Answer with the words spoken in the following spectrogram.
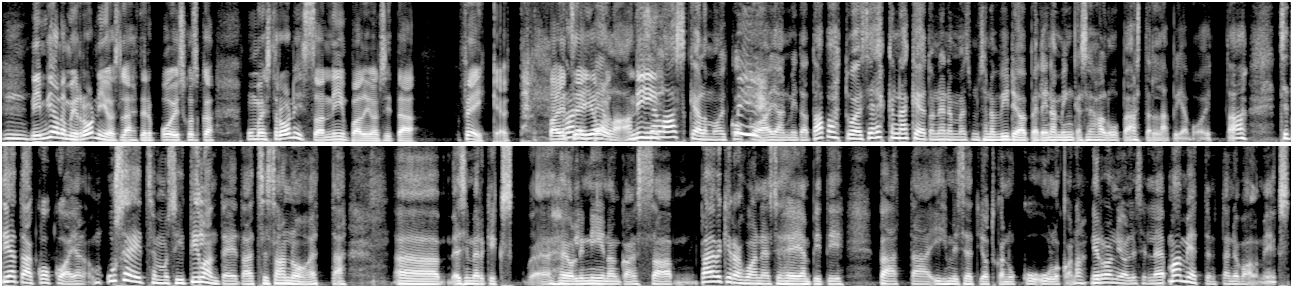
Mm. Niin mieluummin Roni olisi lähtenyt pois, koska mun mielestä Ronissa on niin paljon sitä feikkeyttä. Tai Roni se ei pelaa. ole, niin, Se laskelmoi koko Niin. ajan, mitä tapahtuu, ja se ehkä näkee ton enemmän semmoisena videopelinä, minkä se haluaa päästä läpi ja voittaa. Se tietää koko ajan. Useita semmoisia tilanteita, että se sanoo, että ää, esimerkiksi äh, he oli Niinan kanssa päiväkirjahuoneessa ja heidän piti päättää ihmiset, jotka nukkuu ulkona. Niin Roni oli silleen, mä oon miettinyt tän jo valmiiksi.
